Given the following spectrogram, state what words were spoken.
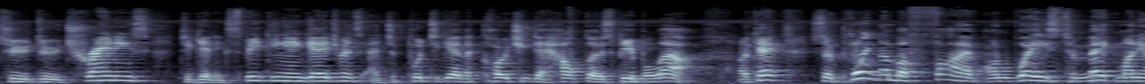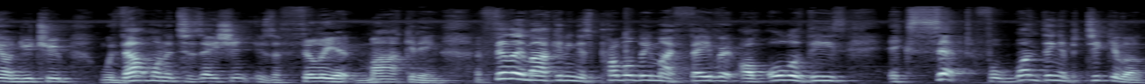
to do trainings, to getting speaking engagements, and to put together coaching to help those people out. Okay, so point number five on ways to make money on YouTube without monetization is affiliate marketing. Affiliate marketing is probably my favorite of all of these, except for one thing in particular.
